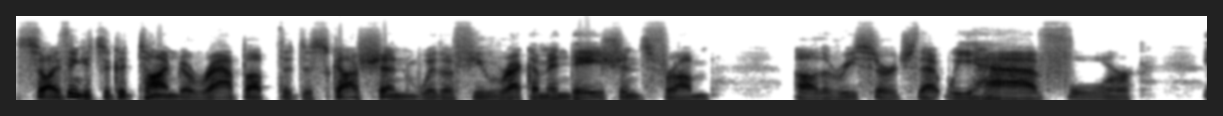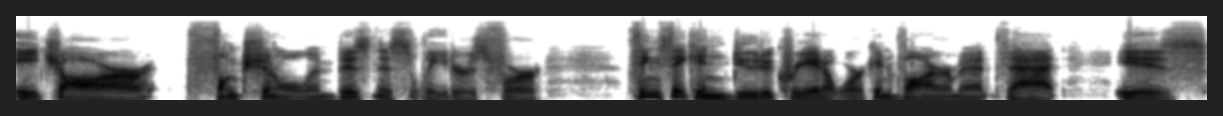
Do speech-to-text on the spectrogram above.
So I think it's a good time to wrap up the discussion with a few recommendations from uh, the research that we have for HR, functional, and business leaders for things they can do to create a work environment that is,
